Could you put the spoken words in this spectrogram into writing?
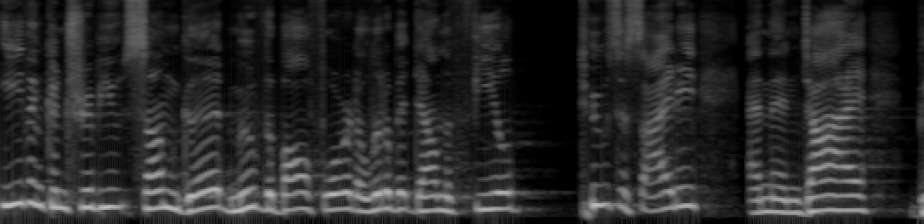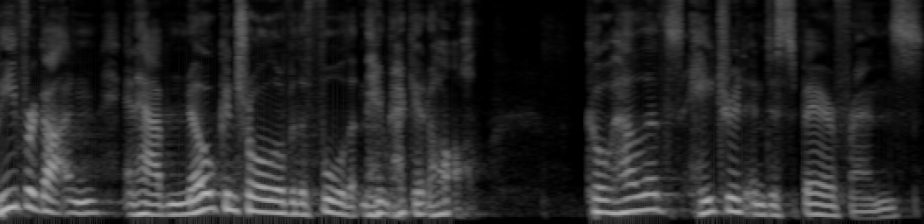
even contribute some good, move the ball forward a little bit down the field to society, and then die, be forgotten, and have no control over the fool that may wreck it all. Koheleth's hatred and despair, friends,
